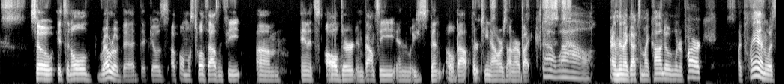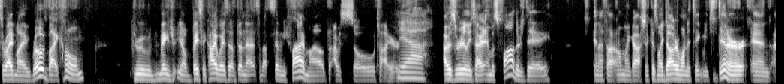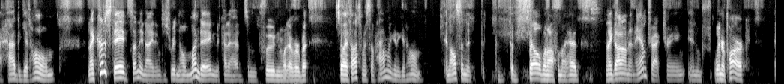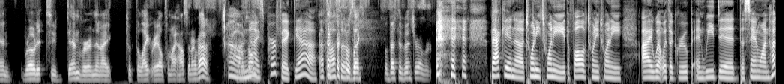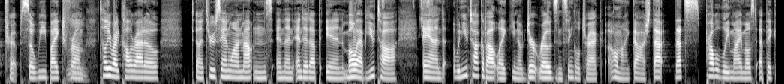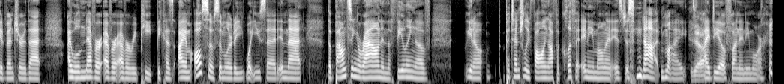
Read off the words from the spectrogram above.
So it's an old railroad bed that goes up almost twelve thousand feet. Um, and it's all dirt and bouncy. And we spent oh, about 13 hours on our bike. Oh wow! And then I got to my condo in Winter Park. My plan was to ride my road bike home through major, you know, basic highways that I've done that. It's about 75 miles, I was so tired. Yeah. I was really tired. And it was Father's Day. And I thought, oh my gosh, because my daughter wanted to take me to dinner and I had to get home. And I could have stayed Sunday night and just ridden home Monday and kind of had some food and whatever. But so I thought to myself, how am I going to get home? And all of a sudden, it, the, the bell went off in my head. And I got on an Amtrak train in Winter Park and rode it to Denver. And then I took the light rail to my house in Arvada. Oh, was home. nice. Perfect. Yeah, that's it awesome. was like the best adventure ever. Back in uh, 2020, the fall of 2020, I went with a group and we did the San Juan Hut trip. So we biked from Telluride, Colorado, uh, through San Juan Mountains, and then ended up in Moab, Utah. And when you talk about like you know dirt roads and single track, oh my gosh, that that's probably my most epic adventure that I will never ever ever repeat because I am also similar to what you said in that the bouncing around and the feeling of you know potentially falling off a cliff at any moment is just not my Yeah. idea of fun anymore.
